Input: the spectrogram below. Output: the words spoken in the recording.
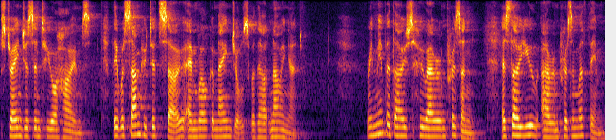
strangers into your homes. There were some who did so and welcome angels without knowing it. Remember those who are in prison, as though you are in prison with them.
